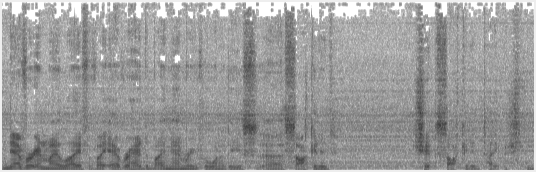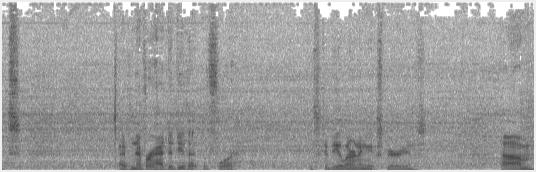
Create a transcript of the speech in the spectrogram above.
never in my life have I ever had to buy memory for one of these uh, socketed, chip socketed type machines. I've never had to do that before. This could be a learning experience. Um,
